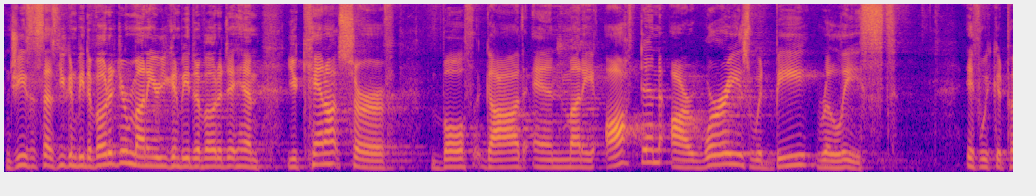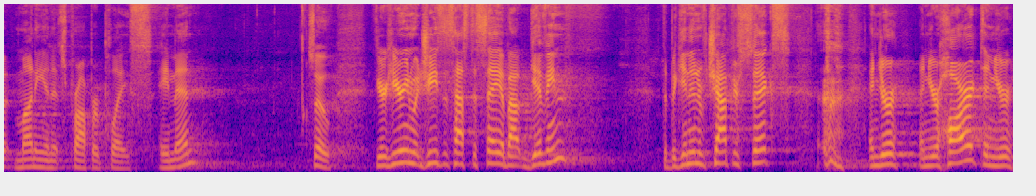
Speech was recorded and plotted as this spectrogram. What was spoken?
And Jesus says you can be devoted to your money or you can be devoted to Him. You cannot serve both God and money. Often our worries would be released if we could put money in its proper place. Amen? So, if you're hearing what Jesus has to say about giving, the beginning of chapter 6, and your, and your heart and your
